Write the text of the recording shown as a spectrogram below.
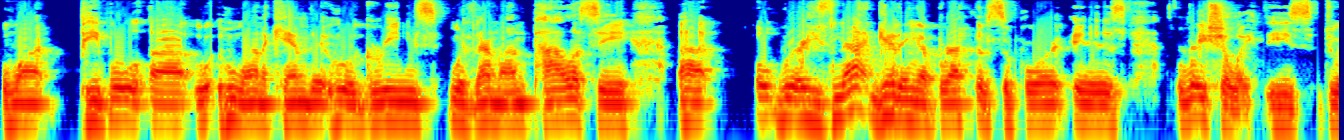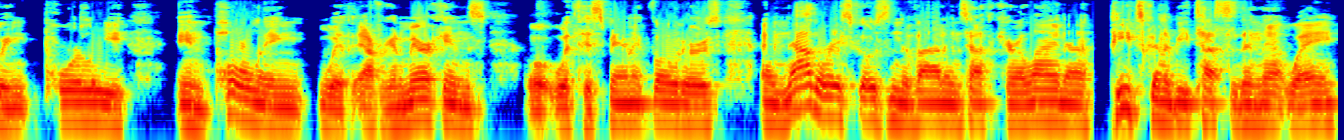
want people uh, who want a candidate who agrees with them on policy. Uh, where he's not getting a breadth of support is racially. He's doing poorly in polling with African Americans, with Hispanic voters. And now the race goes to Nevada and South Carolina. Pete's going to be tested in that way.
